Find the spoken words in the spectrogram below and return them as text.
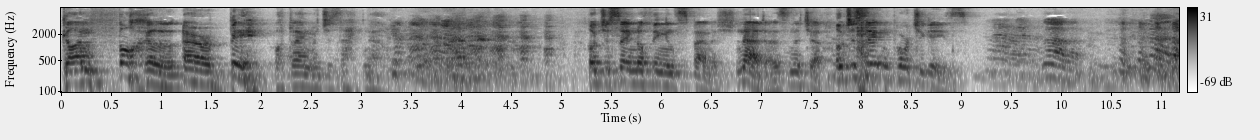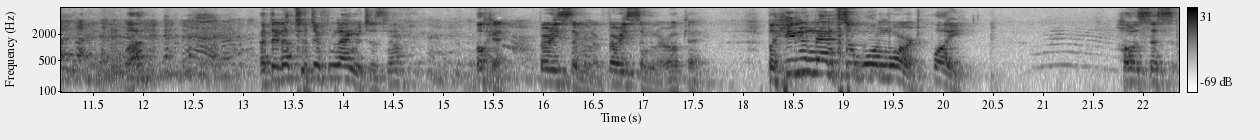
Gan fochel er be. What language is that now? How'd you say nothing in Spanish? Nada, isn't it? Yeah. How'd you say it in Portuguese? Nada. Nada. what? Are they not two different languages, no? Okay, very similar, very similar, okay. But he didn't answer one word. Why? How is this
